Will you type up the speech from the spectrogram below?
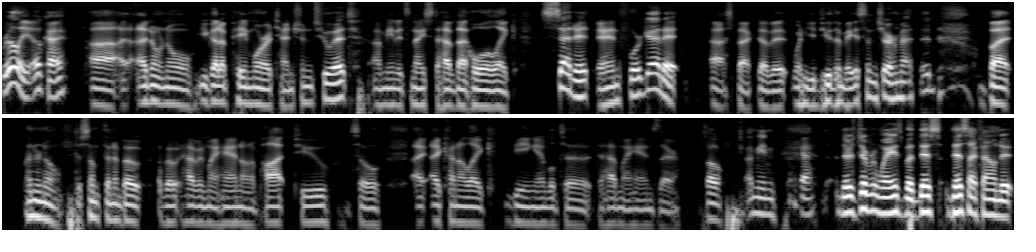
Really? Okay. Uh, I, I don't know. You got to pay more attention to it. I mean, it's nice to have that whole like set it and forget it aspect of it when you do the mason jar method, but I don't know. There's something about about having my hand on a pot too. So I, I kind of like being able to to have my hands there. So I mean, Okay. there's different ways, but this this I found it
